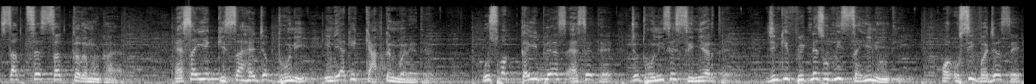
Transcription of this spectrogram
सख्त से सख्त कदम उठाया ऐसा ही एक किस्सा है जब धोनी इंडिया के कैप्टन बने थे। उस वक्त कई प्लेयर्स ऐसे थे जो धोनी से सीनियर थे। जिनकी फिटनेस उतनी सही नहीं थी और उसी वजह से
